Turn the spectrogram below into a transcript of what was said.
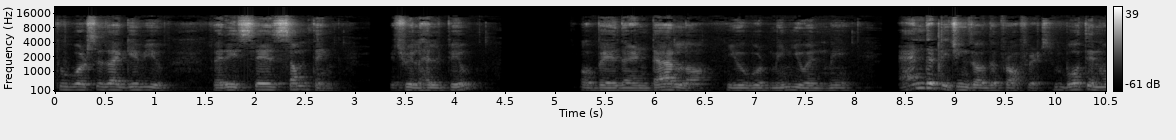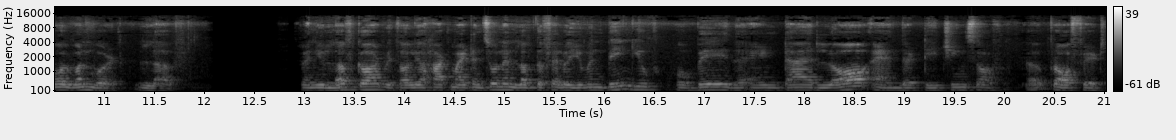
two verses i give you where he says something which will help you obey the entire law you would mean you and me and the teachings of the prophets. Both involve one word love when you love God with all your heart, might, and soul, and love the fellow human being, you obey the entire law and the teachings of the prophets.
